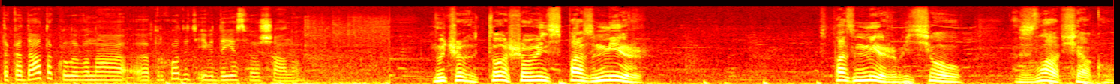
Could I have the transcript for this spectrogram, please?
така дата, коли вона приходить і віддає свою шану. Ну, то, що він спас мір. Спас мір від цього зла всякого.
